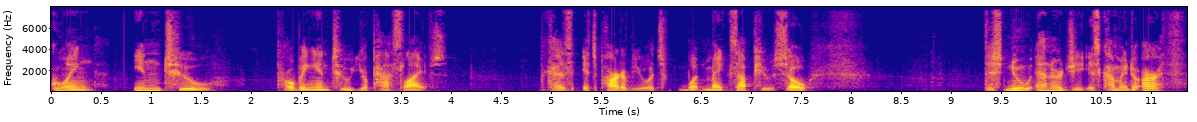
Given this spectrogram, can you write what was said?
going into, probing into your past lives because it's part of you, it's what makes up you. So, this new energy is coming to earth.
